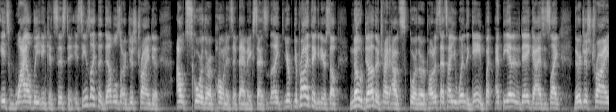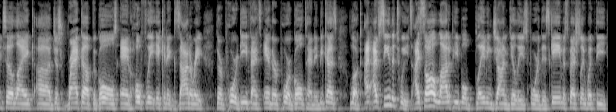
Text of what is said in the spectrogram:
It's wildly inconsistent. It seems like the Devils are just trying to outscore their opponents, if that makes sense. Like, you're, you're probably thinking to yourself, no duh, they're trying to outscore their opponents. That's how you win the game. But at the end of the day, guys, it's like they're just trying to, like, uh, just rack up the goals and hopefully it can exonerate their poor defense and their poor goaltending. Because, look, I, I've seen the tweets. I saw a lot of people blaming Jon Gillies for this game, especially with the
